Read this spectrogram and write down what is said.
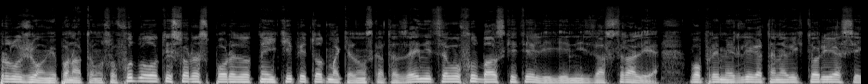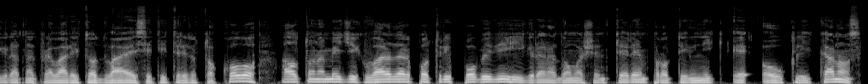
Продолжуваме понатаму со фудбалот и со распоредот на екипите од македонската заедница во фудбалските лиги низ Австралија. Во премиер лигата на Викторија се играат надпреварите од 23-то коло, Алтона Меджик Вардар по три победи игра на домашен терен, противник е Оукли Канонс.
